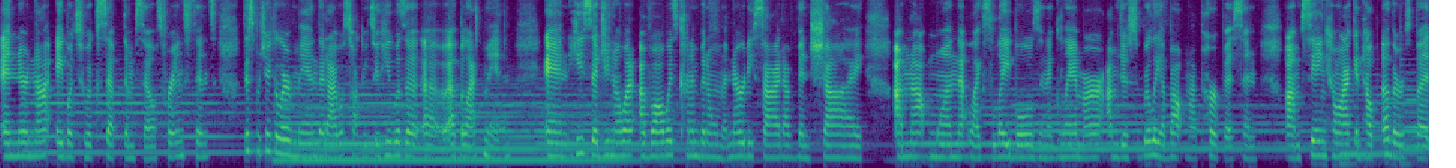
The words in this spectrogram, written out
and they're not able to accept themselves. For instance, this particular man that I was talking to, he was a, a, a black man, and he said, You know what? I've always kind of been on the nerdy side. I've been shy. I'm not one that likes labels and a glamour. I'm just really about my purpose and um, seeing how I can help others. But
